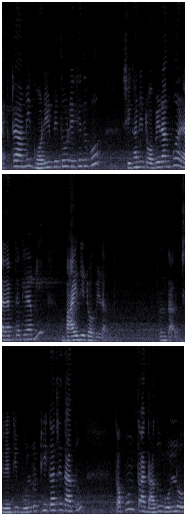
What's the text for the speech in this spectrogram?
একটা আমি ঘরের ভেতর রেখে দেবো সেখানে টবে রাখব আর আর একটাকে আমি বাইরে টবে রাখব। তখন ছেলেটি বলল, ঠিক আছে দাদু। তখন তার দাদু বলল,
